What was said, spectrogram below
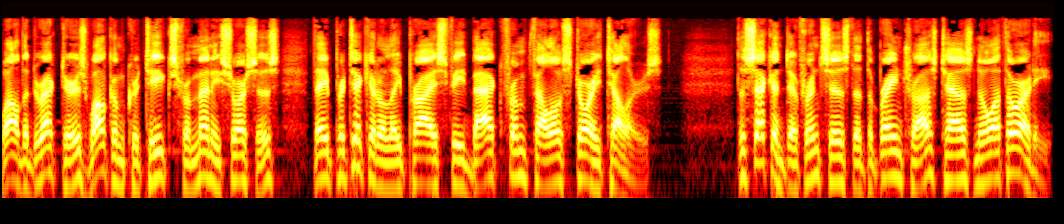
While the directors welcome critiques from many sources, they particularly prize feedback from fellow storytellers. The second difference is that the Brain Trust has no authority.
